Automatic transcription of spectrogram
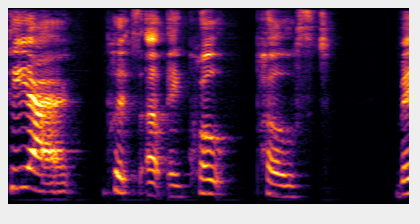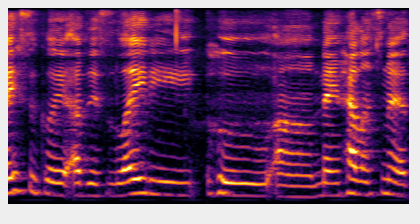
T.I. puts up a quote post basically of this lady who um, named Helen Smith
